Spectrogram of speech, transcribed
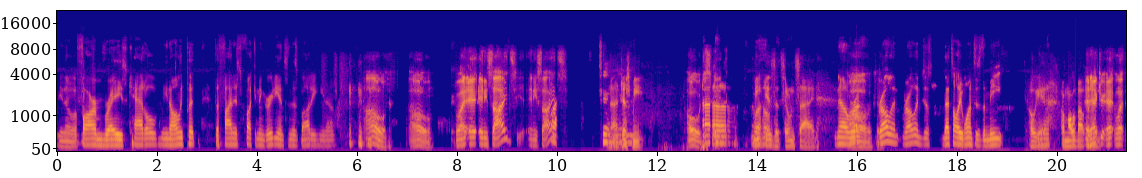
you know, a farm-raised cattle. You know, only put the finest fucking ingredients in this body. You know. Oh, oh. Well, a- any sides? Any sides? Nah, just meat. Oh, just Uh, Meat well, is its own side. no, Ro- oh, okay. Roland, Roland just—that's all he wants is the meat. Oh yeah, Yeah. I'm all about. And the Hector, meat. eh, what?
